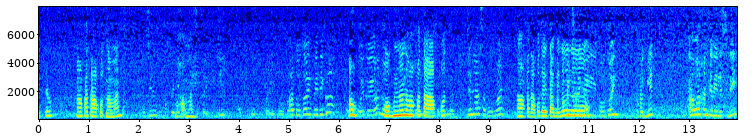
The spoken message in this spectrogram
Ito. Nakakatakot naman. Baka may... Ah, Totoy, pwede ka. Oh, Ako, ikaw yung ano. wag na, nakakatakot. Dyan lang sa bungad. Nakakatakot ay tabi no, Picture no. kay Totoy. Saglit. Hawakan ka ni Leslie.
